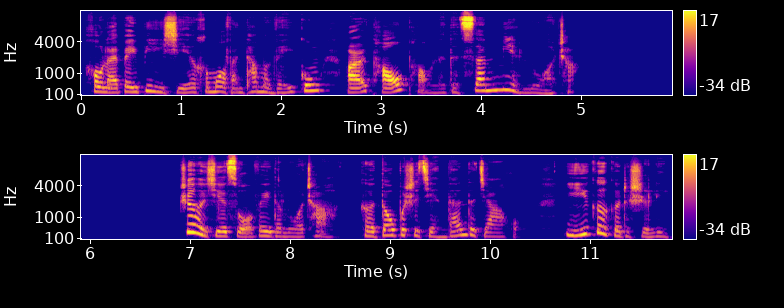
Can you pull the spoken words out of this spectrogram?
后来被辟邪和莫凡他们围攻而逃跑了的三面罗刹。这些所谓的罗刹可都不是简单的家伙，一个个的实力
